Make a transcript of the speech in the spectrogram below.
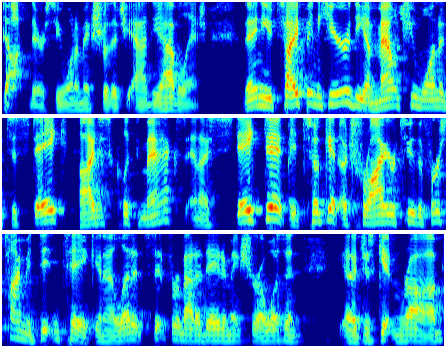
dot there. So you want to make sure that you add the Avalanche. Then you type in here the amount you wanted to stake. I just clicked max and I staked it. It took it a try or two. The first time it didn't take, and I let it sit for about a day to make sure I wasn't uh, just getting robbed.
